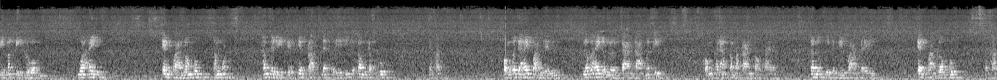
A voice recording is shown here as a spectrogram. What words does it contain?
มีมติรวมว่าให้แจ้งความร้องทุกข์ทั้งหมด ทั้งคดีเปรียบเทียบปรับและคดีที่จะต้องจำคุกนะครับ ผมก็จะให้ความเห็น แล้วก็ให้ดำเนินการตามมติของคณะกรรมการต่อไป นั่นก็คือจะมีความไปแจ้งความร้องทุกข์นะครับ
